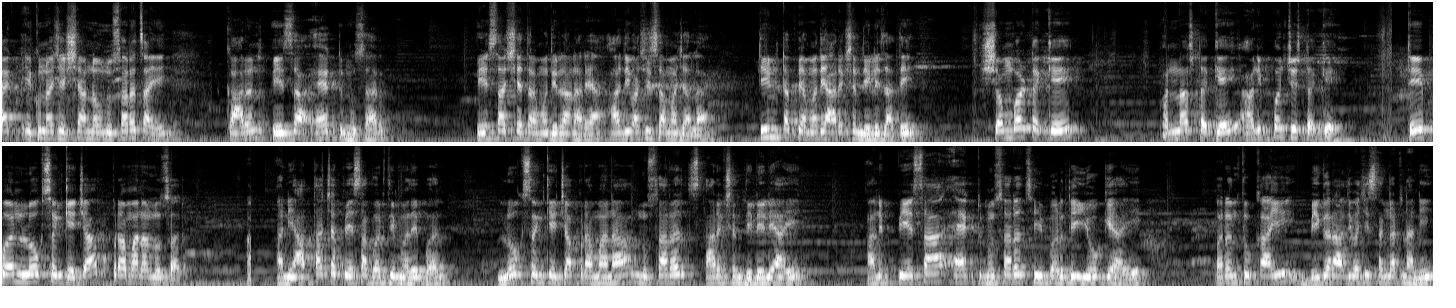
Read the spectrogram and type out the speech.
ॲक्ट एकोणीसशे शहाण्णवनुसारच आहे. कारण पेसा ॲक्टनुसार पेसा क्षेत्रामध्ये राहणाऱ्या आदिवासी समाजाला तीन टप्प्यामध्ये आरक्षण दिले जाते. शंभर टक्के पन्नास टक्के आणि पंचवीस टक्के. ते पण लोकसंख्येच्या प्रमाणानुसार. आणि आत्ताच्या पेसा भरतीमध्ये पण लोकसंख्येच्या प्रमाणानुसारच आरक्षण दिलेले आहे. आणि पेसा ॲक्टनुसारच ही भरती योग्य आहे. परंतु काही बिगर आदिवासी संघटनांनी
